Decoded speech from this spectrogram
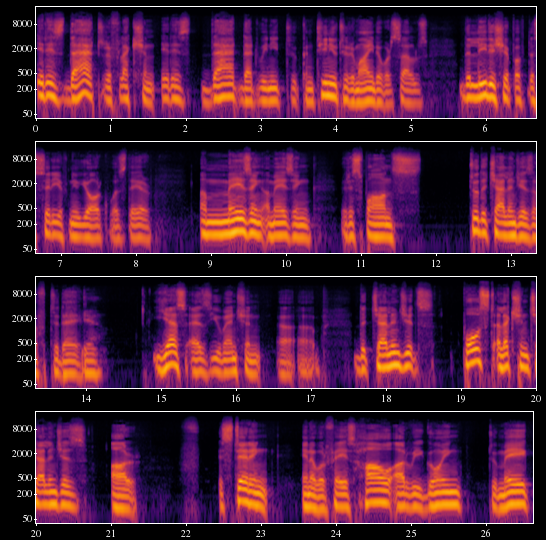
it is that reflection, it is that that we need to continue to remind ourselves. The leadership of the city of New York was there. Amazing, amazing response to the challenges of today. Yeah. Yes, as you mentioned, uh, uh, the challenges, post election challenges, are f- staring in our face. How are we going to make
